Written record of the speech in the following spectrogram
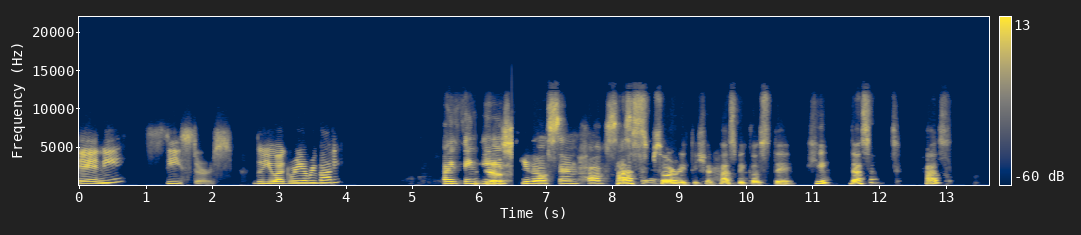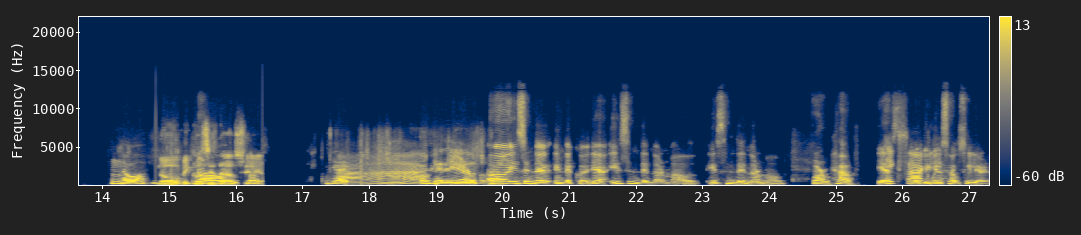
any sisters. Do you agree, everybody? I think Yes. if he doesn't have Has, sorry, teacher, has because the he doesn't has. No, No, because it's No, the because- auxiliary. yeah, Ah, be Already used. Oh, it's in the in the que- yeah, it's in the normal, it's in the normal form. Have yes, Exactly. when Exactly. you use auxiliary.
